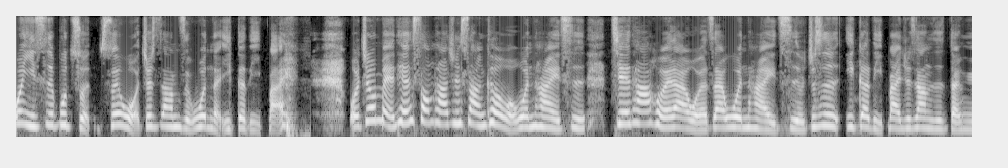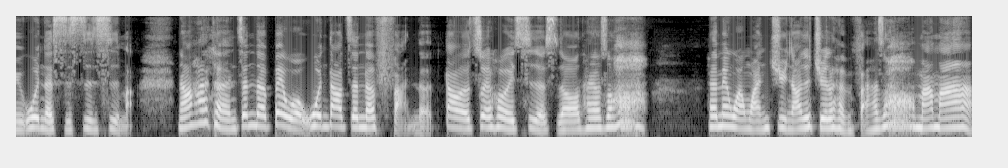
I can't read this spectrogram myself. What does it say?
问一次不准，所以我就这样子问了一个礼拜。我就每天送他去上课，我问他一次，接他回来，我再问他一次，就是一个礼拜就这样子，等于问了十四次嘛。然后他可能真的被我问到真的烦了，到了最后一次的时候，他就说：“哦，他在那边玩玩具，然后就觉得很烦。”他说：“哦，妈妈，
